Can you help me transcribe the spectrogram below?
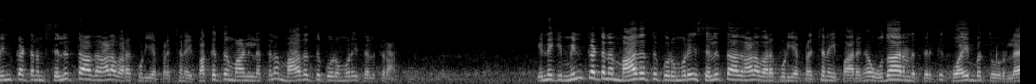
மின் கட்டணம் செலுத்தாதனால வரக்கூடிய பிரச்சனை. பக்கத்து மாநிலத்தில் மாதத்துக்கு ஒரு முறை செலுத்துறாங்க. இன்னைக்கு மின் கட்டணம் மாதத்துக்கு ஒரு முறை செலுத்தாதனால வரக்கூடிய பிரச்சனை பாருங்க. உதாரணத்திற்கு கோயம்புத்தூர்ல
